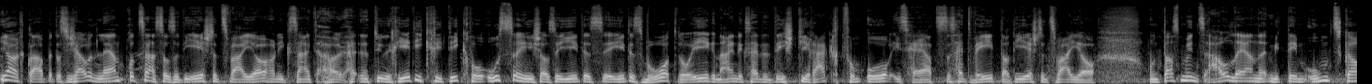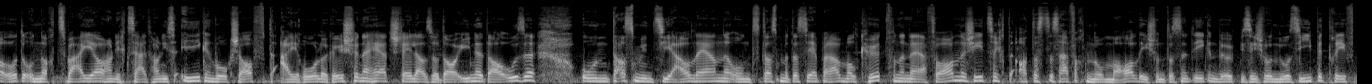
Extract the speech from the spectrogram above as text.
Ja, ich glaube, das ist auch ein Lernprozess. Also die ersten zwei Jahre habe ich gesagt, natürlich jede Kritik, die außen ist, also jedes, jedes Wort, wo irgendeiner gesagt hat, das ist direkt vom Ohr ins Herz. Das hat weh die ersten zwei Jahre. Und das müssen sie auch lernen, mit dem umzugehen, oder? Und nach zwei Jahren habe ich gesagt, habe ich es irgendwo geschafft, eine Rolle Göschen herzustellen, also da innen, da raus. Und das müssen sie auch lernen und dass man das eben auch mal gehört von einem erfahrenen Schiedsrichter, ah, dass das einfach normal ist und dass nicht irgendwie etwas ist, was nur sie betrifft,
